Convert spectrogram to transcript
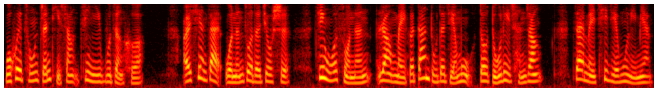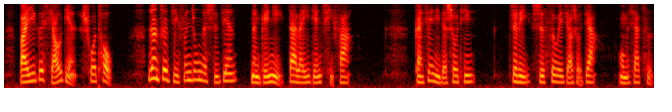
我会从整体上进一步整合。而现在我能做的就是尽我所能，让每个单独的节目都独立成章，在每期节目里面把一个小点说透，让这几分钟的时间能给你带来一点启发。感谢你的收听，这里是思维脚手架。我们下次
